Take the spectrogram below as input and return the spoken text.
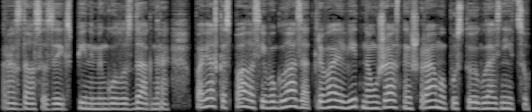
катакомбы», — раздался за их спинами голос Дагнера. Повязка спала с его глаза, открывая вид на ужасные шрамы пустую глазницу.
